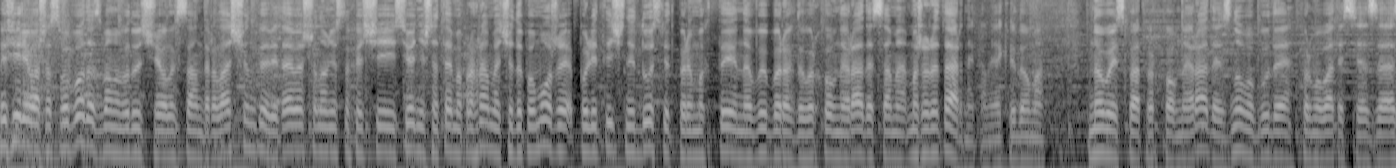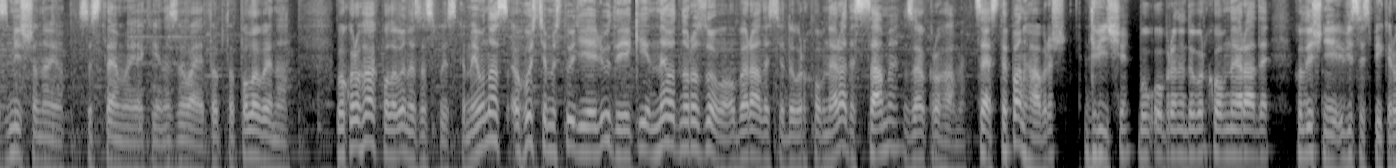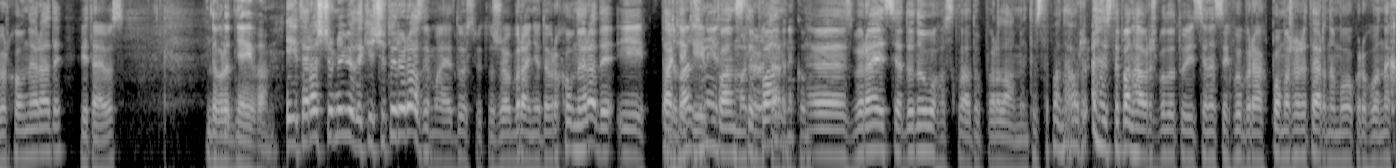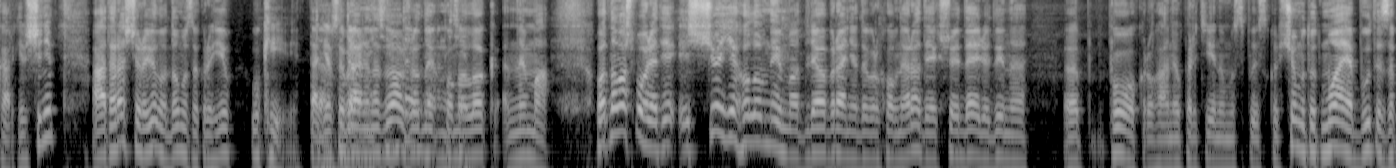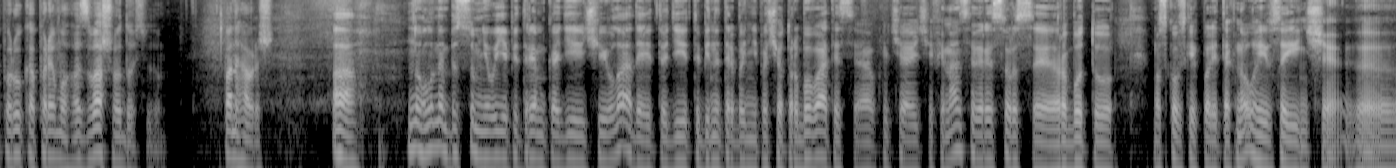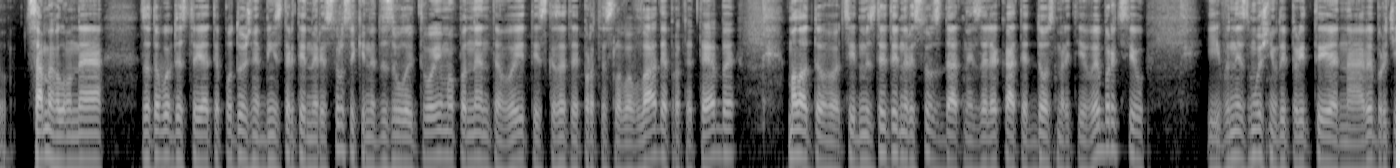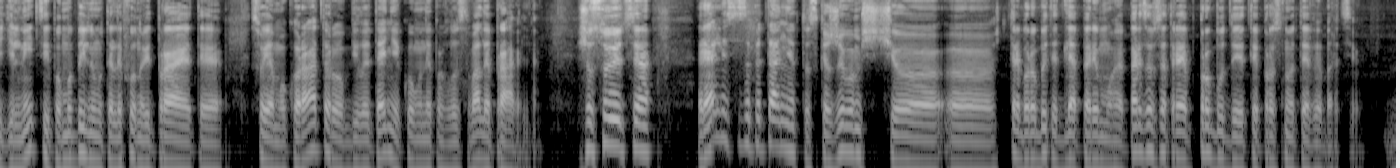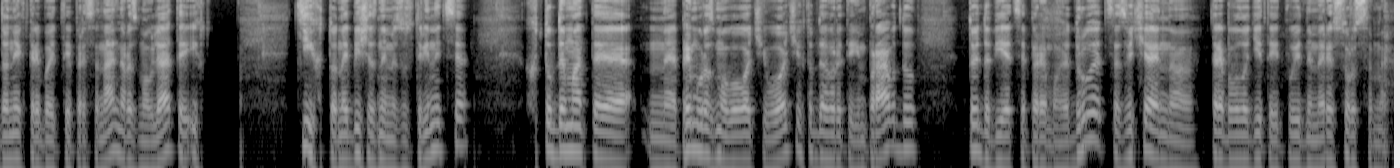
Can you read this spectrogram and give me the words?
В ефірі Ваша Свобода. З вами ведучий Олександр Лащенко. Вітаю вас, шановні слухачі. Сьогоднішня тема програми чи допоможе політичний досвід перемогти на виборах до Верховної Ради саме мажоритарникам. Як відомо, новий склад Верховної Ради знову буде формуватися за змішаною системою, як її називають, тобто половина. В округах половина за списками. І у нас гостями студії є люди, які неодноразово обиралися до Верховної Ради саме за округами. Це Степан Гавриш, двічі був обраний до Верховної Ради, колишній віце-спікер Верховної Ради. Вітаю вас. Доброго дня і вам. І Тарас Чорновіл, який чотири рази має досвід уже обрання до Верховної Ради, і так Два як і пан Степан е, збирається до нового складу парламенту. Степан Гавриш, Степан Гавриш балотується на цих виборах по мажоритарному округу на Харківщині, а Тарас Чорновіл в одному з округів у Києві. Так, Так, я все правильно назвав, жодних Дарниці. помилок нема. От на ваш погляд, що є головним для обрання до Верховної Ради, якщо йде людина е, по округу, а не в партійному списку? В чому тут має бути запорука перемоги з вашого досвіду? Пане Гавриш. А, ну, головне, без сумніву, є підтримка діючої влади, і тоді тобі не треба ні про що турбуватися, включаючи фінансові ресурси, роботу московських політехнологів і все інше. Е, Саме головне, за тобою буде стояти потужний адміністративний ресурс, який не дозволить твоїм опонентам вийти і сказати проти слова влади, проти тебе. Мало того, цей адміністративний ресурс здатний залякати до смерті виборців. І вони змушені будуть прийти на виборчі дільниці і по мобільному телефону відправити своєму куратору бюлетень, якому вони проголосували правильно. Що стосується реальності запитання, то скажу вам, що е, треба робити для перемоги. Перш за все, треба пробудити, проснути виборців. До них треба йти персонально, розмовляти. І ті, хто найбільше з ними зустрінеться, хто буде мати пряму розмову очі в очі, хто буде говорити їм правду, той доб'ється перемоги. Друге, це звичайно треба володіти відповідними ресурсами.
